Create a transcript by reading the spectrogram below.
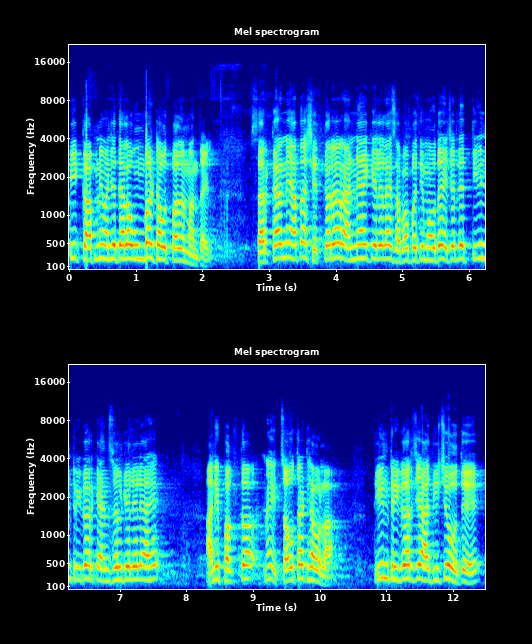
पीक कापणी म्हणजे त्याला उंबरठा उत्पादन म्हणता येईल. सरकारने आता शेतकऱ्यावर अन्याय केलेला आहे. सभापती महोदय याच्यातले तीन ट्रिगर कॅन्सल केलेले आहे. आणि फक्त नाही चौथा ठेवला. तीन ट्रिगर जे आधीचे होते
